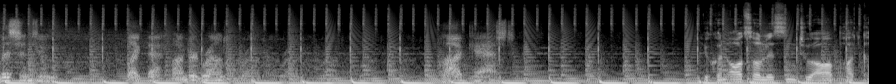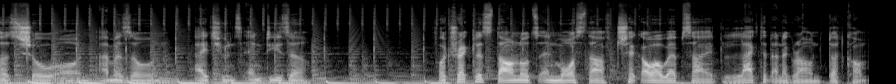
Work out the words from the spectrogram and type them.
listen to, like that underground podcast. You can also listen to our podcast show on Amazon, iTunes, and Deezer. For tracklist downloads and more stuff, check our website, likethatunderground.com.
